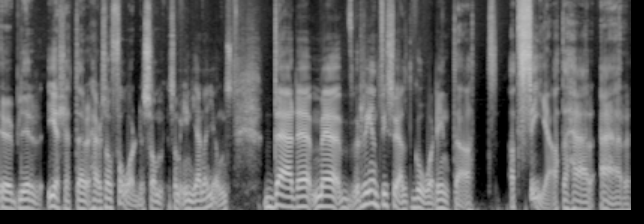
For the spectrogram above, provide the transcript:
eh, blir, ersätter Harrison Ford som, som Indiana Jones. Där det med, rent visuellt går det inte att, att se att det här är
